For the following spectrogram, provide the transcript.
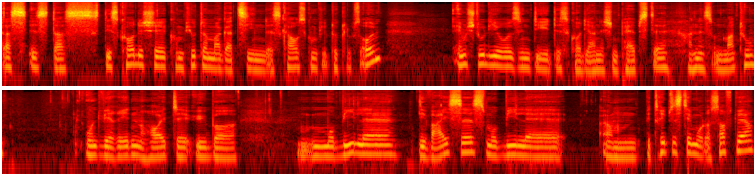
Das ist das discordische Computermagazin des Chaos Computer Clubs Ulm. Im Studio sind die discordianischen Päpste Hannes und Matu. Und wir reden heute über mobile Devices, mobile ähm, Betriebssysteme oder Software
